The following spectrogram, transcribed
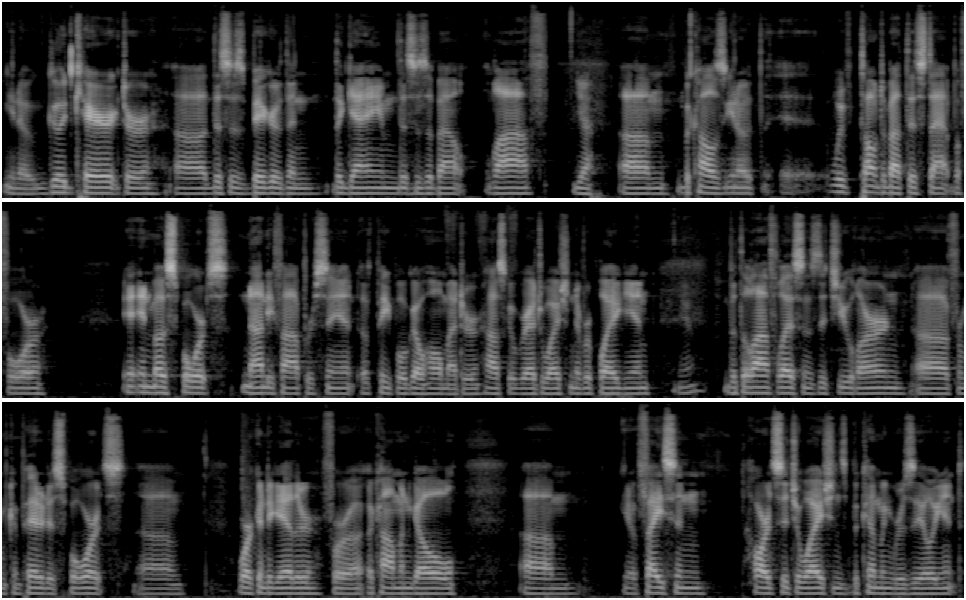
you know, good character. Uh, this is bigger than the game. This is mm-hmm. about life. Yeah. Um, because you know uh, we've talked about this stat before. In, in most sports, ninety-five percent of people go home after high school graduation, never play again. Yeah. But the life lessons that you learn uh, from competitive sports, um, working together for a, a common goal, um, you know, facing hard situations, becoming resilient.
